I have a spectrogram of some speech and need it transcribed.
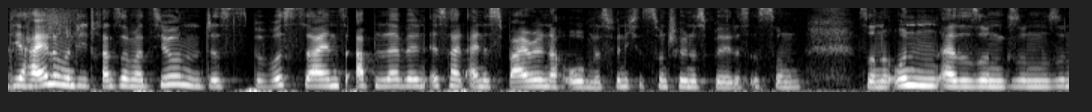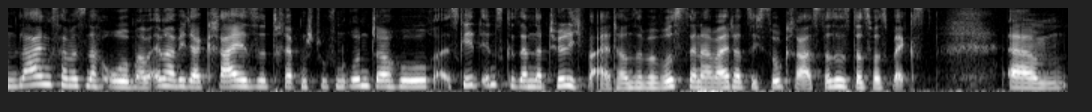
die, Heilung und die Transformation das Bewusstseins ableveln ist halt eine Spiral nach oben. Das finde ich ist so ein schönes Bild. Das ist so ein, so eine un, also so ein, so, ein, so ein langsames nach oben, aber immer wieder Kreise, Treppenstufen runter, hoch. Es geht insgesamt natürlich weiter. Unser Bewusstsein erweitert sich so krass. Das ist das, was wächst. Ähm,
